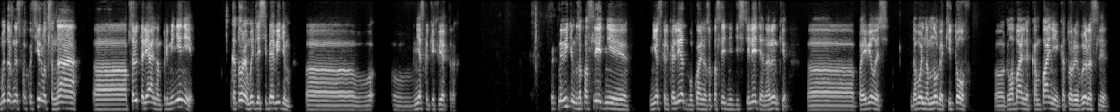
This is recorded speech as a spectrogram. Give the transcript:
мы должны сфокусироваться на э, абсолютно реальном применении, которое мы для себя видим э, в, в нескольких векторах. Как мы видим, за последние несколько лет, буквально за последние десятилетия на рынке э, появилось довольно много китов, э, глобальных компаний, которые выросли,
